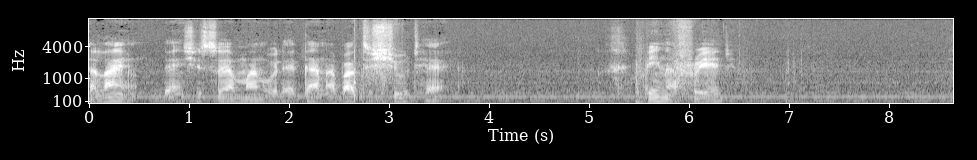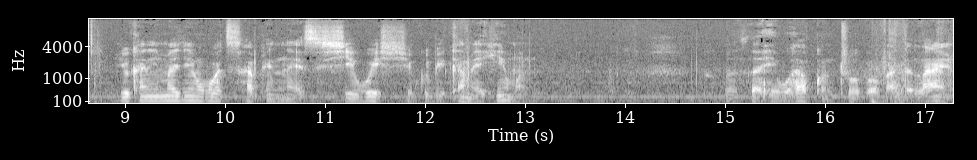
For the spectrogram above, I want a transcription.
a lion. Then she saw a man with a gun about to shoot her. Being afraid, you can imagine what's happening next. She wished she could become a human. So he will have control over the lion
